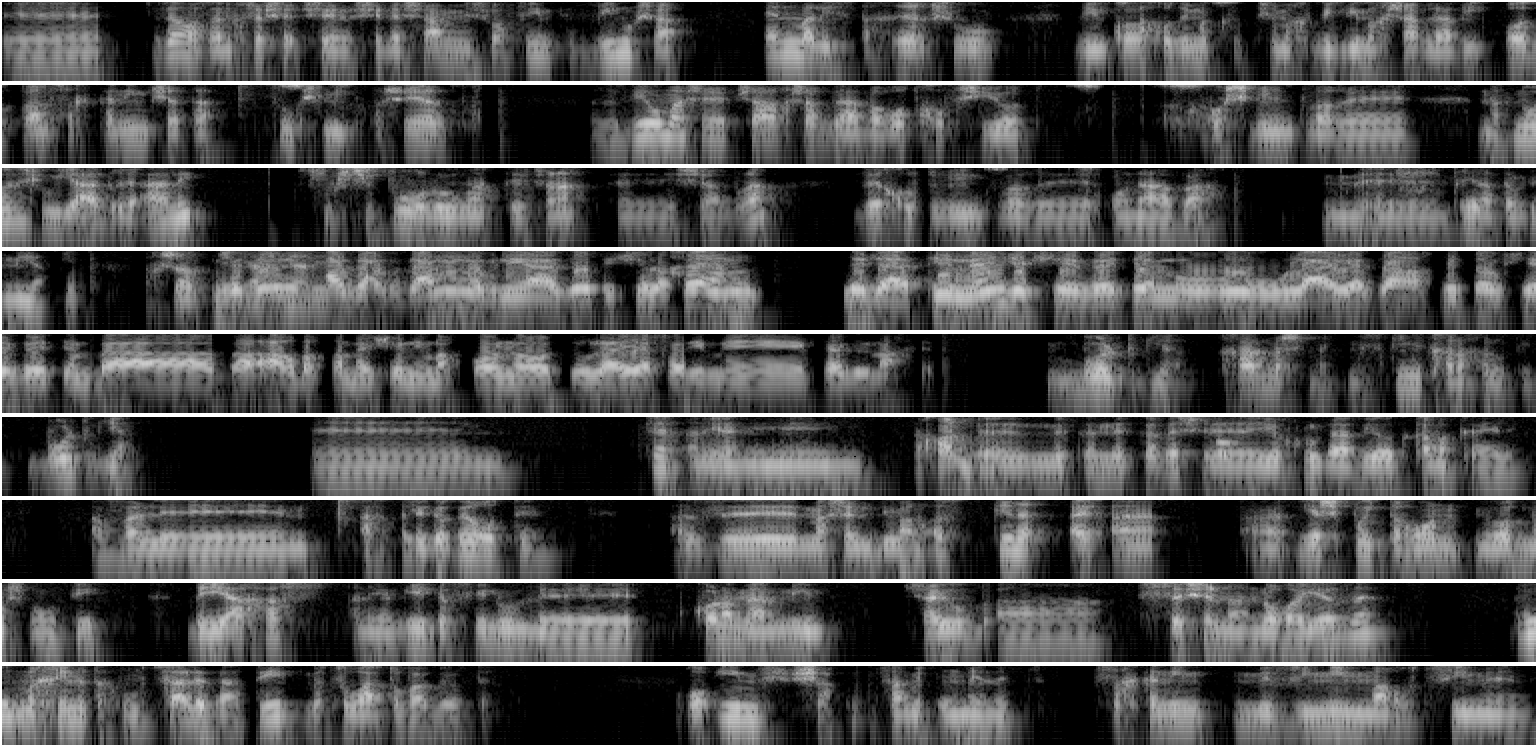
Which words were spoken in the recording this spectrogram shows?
אה, זהו, אז אני חושב ש, ש, שלשם שואפים, הבינו שאין מה להסתחרר שוב, ועם כל החוזים שמכבידים עכשיו להביא עוד פעם שחקנים שאתה סוג שמתפשר, אז הביאו מה שאפשר עכשיו בהעברות חופשיות, חושבים כבר, אה, נתנו איזשהו יעד ריאלי, שהוא שיפור לעומת אה, שנה אה, שעברה, וחושבים כבר עונה הבאה, מבחינת הבנייה. עכשיו, שנייה, שנייה... ודרך אגב, גם עם הבנייה הזאת שלכם, לדעתי מנג'ק שהבאתם הוא אולי הזר הכי טוב שהבאתם בארבע, חמש שנים האחרונות, אולי יחד עם קגלמאכר. בול פגיעה, חד משמעית, מסכים איתך לחלוטין, בול פגיעה. אמ, כן, אני, אני, נכון, ונקווה שיוכלו להביא עוד כמה כאלה. אבל, אמ, אז לגבי רוטן, אז אה, מה שדיברנו, אז תראה, יש פה יתרון מאוד משמעותי ביחס, אני אגיד אפילו לכל המאמנים שהיו בסשן הנוראי הזה, הוא מכין את הקבוצה לדעתי בצורה הטובה ביותר. רואים שהקבוצה מאומנת, שחקנים מבינים מה רוצים מהם,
